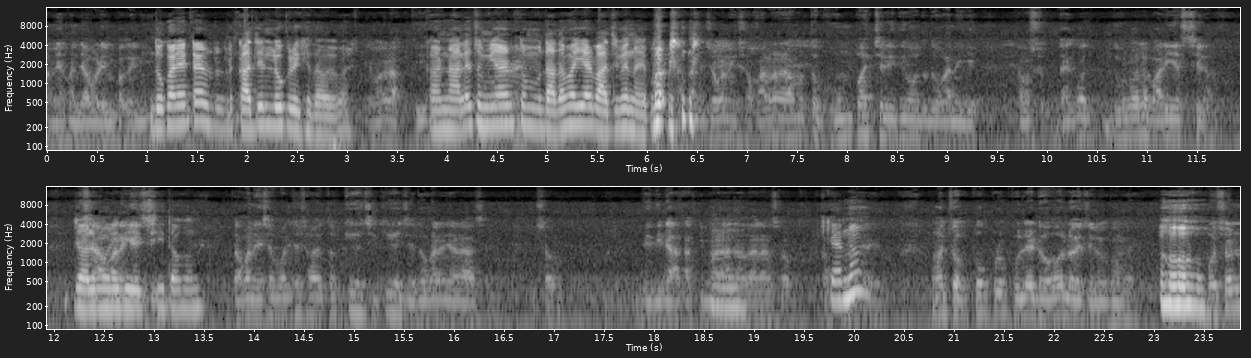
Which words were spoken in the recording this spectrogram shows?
আমি এখন যাব রিম্পাকে নিয়ে। দোকানে একটা কাজের লোক রেখে দাও এবার। এবার রাত্রি কারণ নাহলে তুমি আর তো দাদা ভাই আর বাঁচবে না এবার। যখন সকালবেলা আমার তো ঘুম পাচ্ছে রীতিমতো দোকানে গিয়ে। তারপর একবার দুপুরবেলা বাড়ি এসেছিলাম। জল মুড়ি দিয়েছি তখন। তখন এসে বলছে সবাই তো কি হয়েছে? কি হয়েছে? দোকানে যারা আছে সব দিদিরা কাকিমারা দাদারা সব কেন? আমার চোখ ফোক পুরো ফুলে ঢোল হয়েছিল ঘুমে। প্রচণ্ড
